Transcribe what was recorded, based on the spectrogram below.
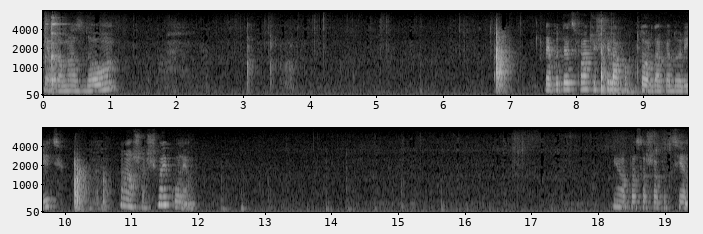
I-au rămas două. Le puteți face și la cuptor dacă doriți. Așa, și mai punem. Eu apăs așa puțin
